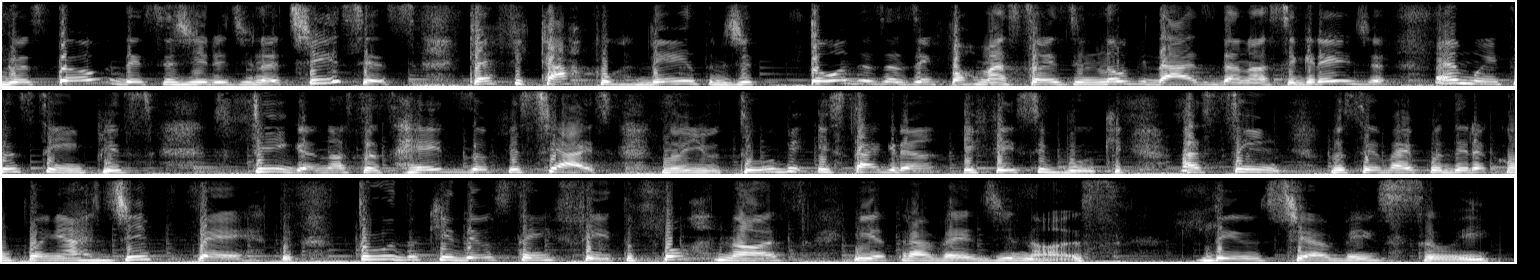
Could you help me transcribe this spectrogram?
Gostou desse giro de notícias? Quer ficar por dentro de todas as informações e novidades da nossa igreja? É muito simples. Siga nossas redes oficiais no YouTube, Instagram e Facebook. Assim, você vai poder acompanhar de perto tudo que Deus tem feito por nós e através de nós. Deus te abençoe.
